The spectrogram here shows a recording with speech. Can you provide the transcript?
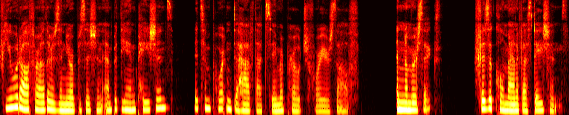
If you would offer others in your position empathy and patience, it's important to have that same approach for yourself. And number six, physical manifestations.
